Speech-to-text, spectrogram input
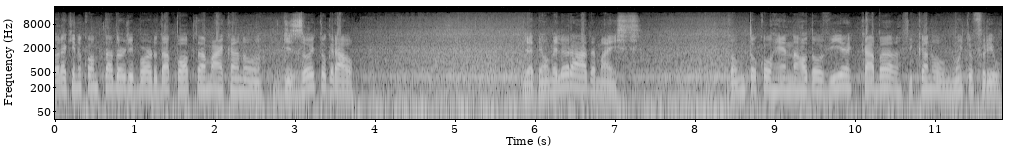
Agora aqui no computador de bordo da Pop tá marcando 18 graus. Já deu uma melhorada, mas como tô correndo na rodovia, acaba ficando muito frio.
